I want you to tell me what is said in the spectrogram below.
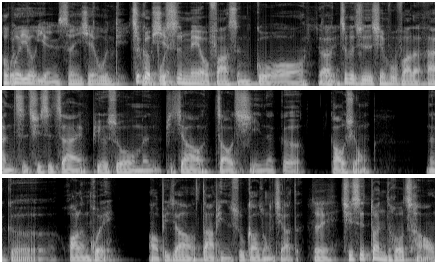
会不会又衍生一些问题？这个不是没有发生过哦。呃，这个其实先复发的案子，其实在比如说我们比较早期那个高雄那个华人会哦，比较大平数高总价的，对其实断头潮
